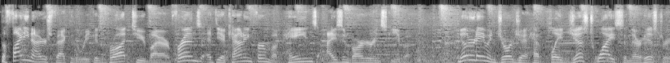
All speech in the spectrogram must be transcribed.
The Fighting Irish Fact of the Week is brought to you by our friends at the accounting firm of Haines, Eisenbarger, and Skiba. Notre Dame and Georgia have played just twice in their history.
